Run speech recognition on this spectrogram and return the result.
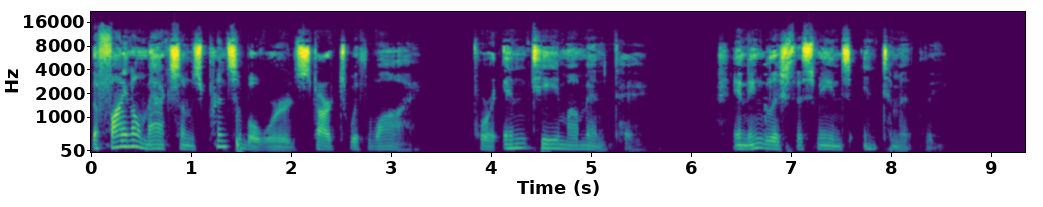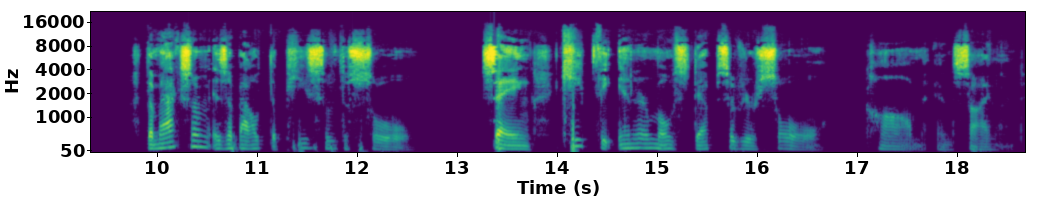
The final maxim's principal word starts with Y for intimamente. In English, this means intimately. The maxim is about the peace of the soul, saying, Keep the innermost depths of your soul calm and silent.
